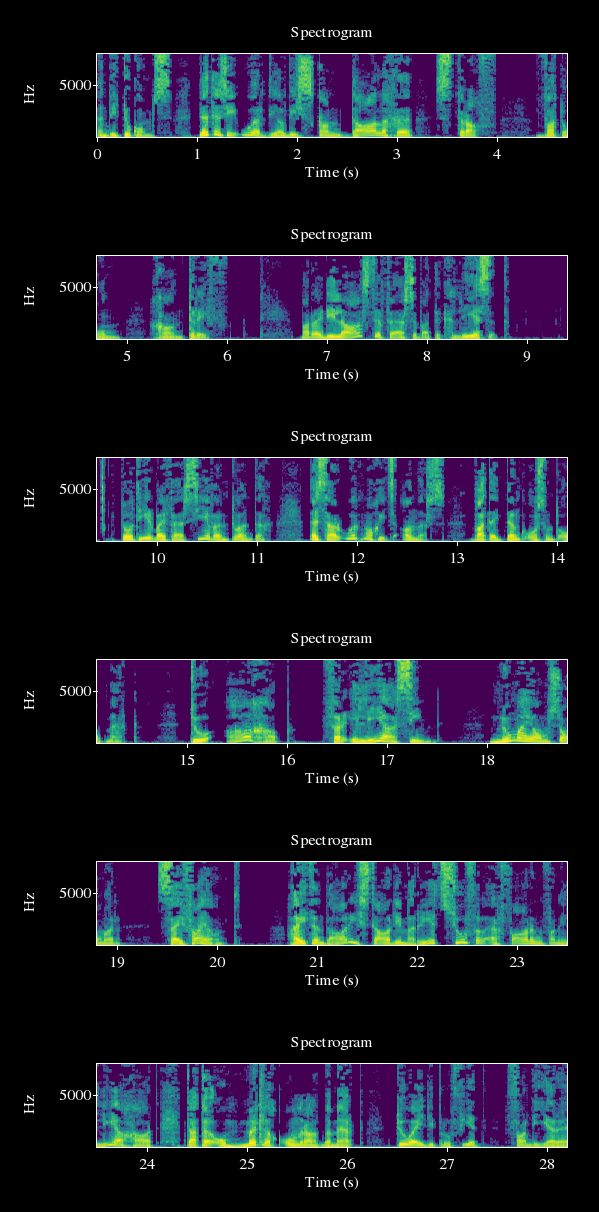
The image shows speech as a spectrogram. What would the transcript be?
in die toekoms. Dit is die oordeel, die skandalige straf wat hom gaan tref. Maar uit die laaste verse wat ek gelees het tot hier by vers 27 is daar ook nog iets anders wat ek dink ons moet opmerk. Toe Agab vir Elia sien, noem hy hom sommer sy vyand. Hy het in daardie stadium reeds soveel ervaring van Elia gehad dat hy onmiddellik onraad bemerk toe hy die profeet van die Here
